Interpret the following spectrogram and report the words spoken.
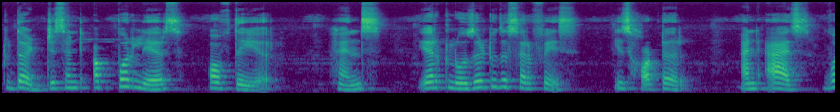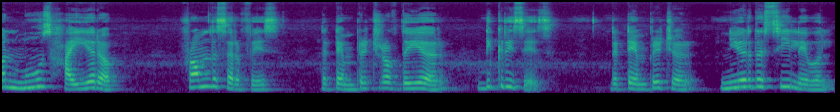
to the adjacent upper layers of the air. Hence, air closer to the surface is hotter and as one moves higher up from the surface, the temperature of the air decreases. The temperature near the sea level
